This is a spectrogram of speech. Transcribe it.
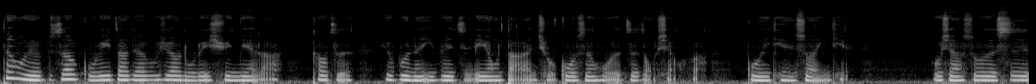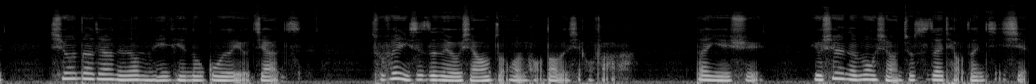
但我也不知道鼓励大家不需要努力训练啦，靠着。又不能一辈子利用打篮球过生活的这种想法，过一天算一天。我想说的是，希望大家能让每一天都过得有价值，除非你是真的有想要转换跑道的想法啦。但也许有些人的梦想就是在挑战极限，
